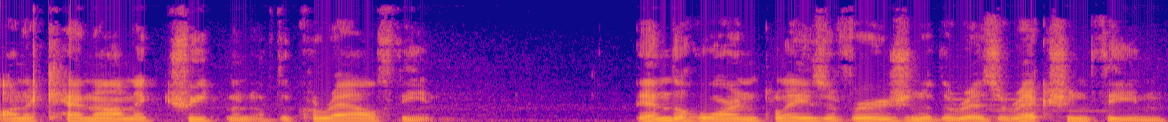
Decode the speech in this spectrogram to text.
on a canonic treatment of the chorale theme. Then the horn plays a version of the resurrection theme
